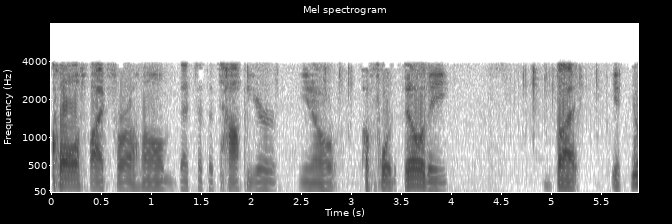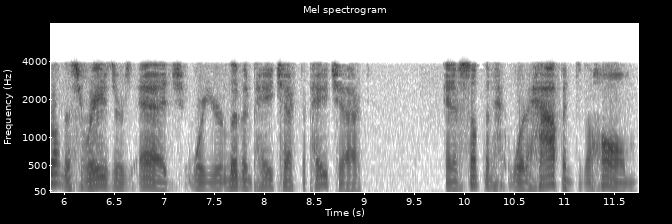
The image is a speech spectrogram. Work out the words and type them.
qualified for a home that's at the top of your, you know, affordability but if you're on this razor's edge where you're living paycheck to paycheck, and if something were to happen to the home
